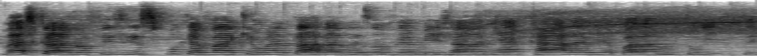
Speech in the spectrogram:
Mas claro, não fiz isso porque vai que um retardado resolvia mijar na minha cara e eu ia parar no Twitter.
